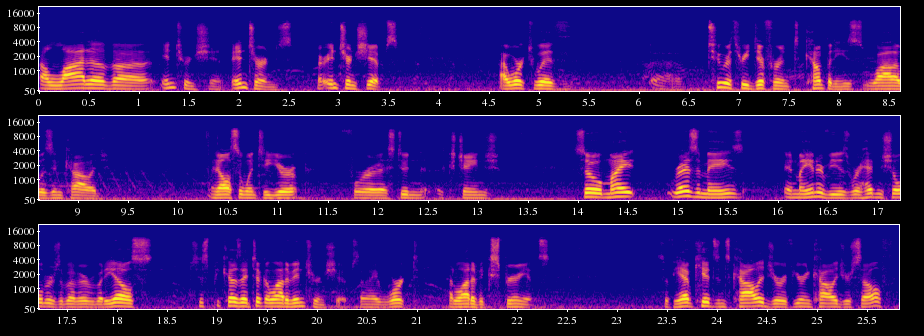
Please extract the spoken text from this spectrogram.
a lot of uh, internship interns or internships. I worked with uh, two or three different companies while I was in college, and also went to Europe for a student exchange. So my resumes and my interviews were head and shoulders above everybody else, just because I took a lot of internships and I worked had a lot of experience. So if you have kids in college or if you're in college yourself,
